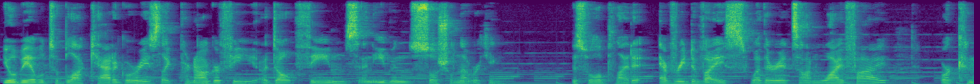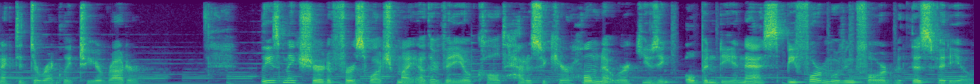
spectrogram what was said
You'll be able to block categories like pornography, adult themes, and even social networking. This will apply to every device, whether it's on Wi-Fi or connected directly to your router. Please make sure to first watch my other video called How to Secure Home Network using OpenDNS before moving forward with this video.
